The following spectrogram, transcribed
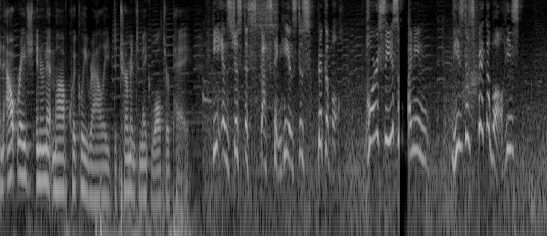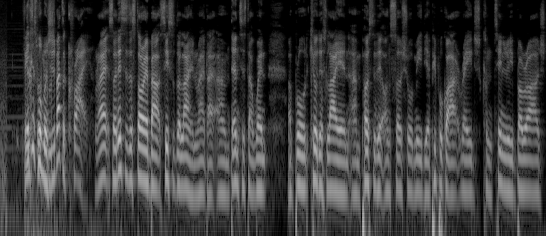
An outraged internet mob quickly rallied, determined to make Walter pay. He is just disgusting. He is despicable. Poor Cecil. I mean, he's despicable. He's Look at this woman; she's about to cry, right? So this is the story about Cecil the lion, right? That um, dentist that went abroad, killed this lion, and posted it on social media. People got outraged, continually barraged,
